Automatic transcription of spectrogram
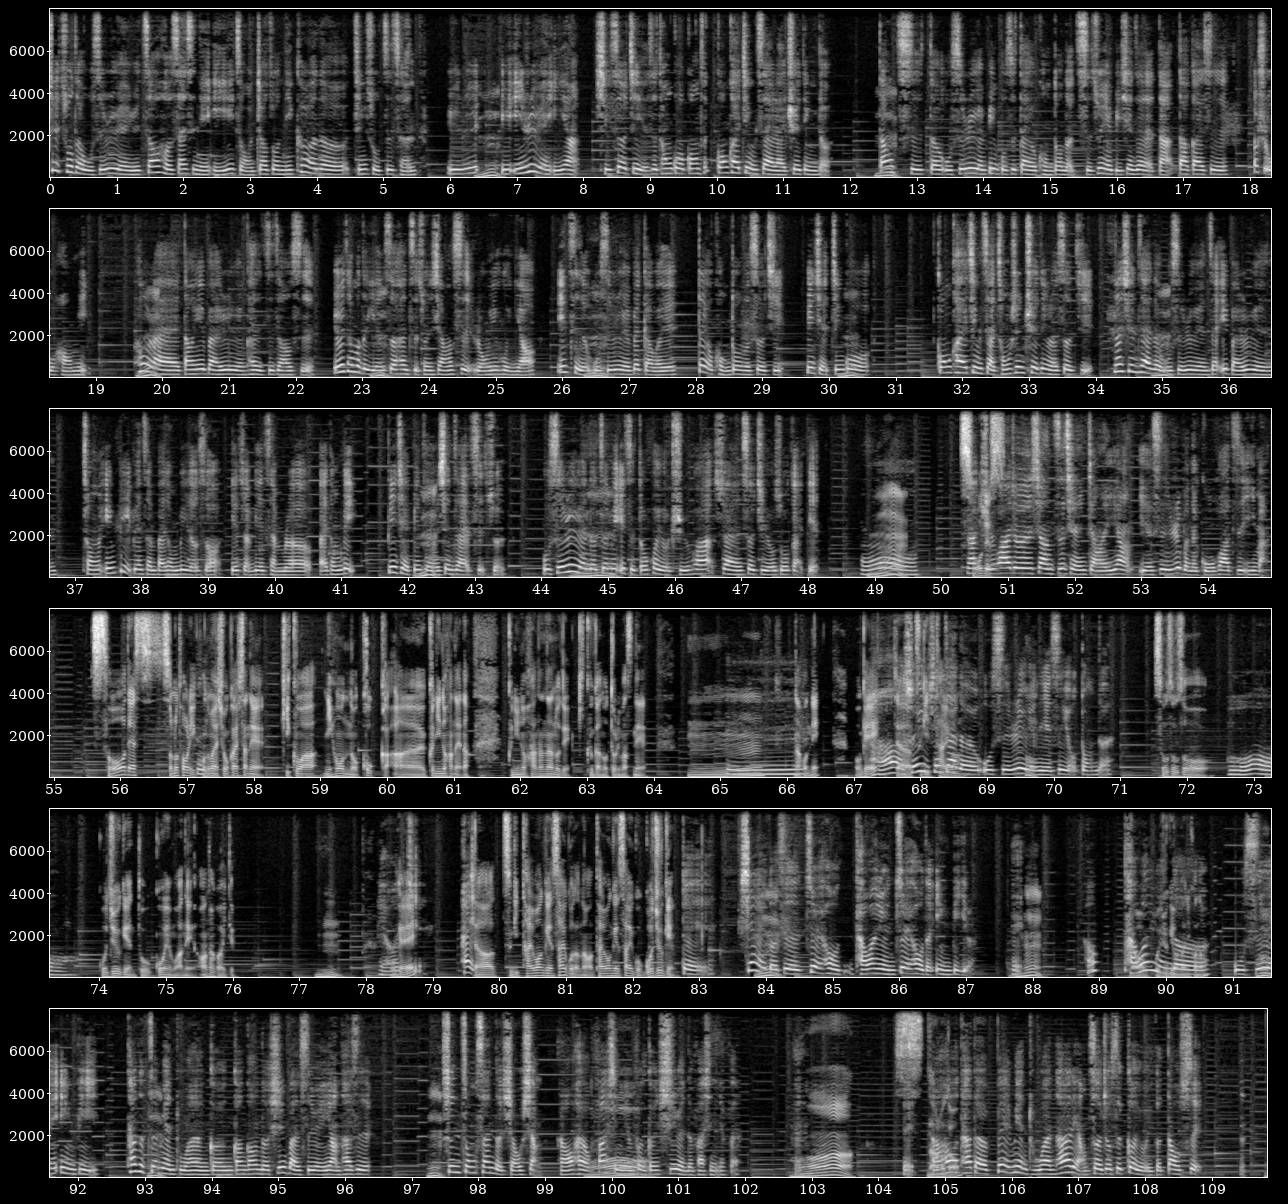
最初的五十日元于昭和三十年以一种叫做尼克尔的金属制成，与日。与一日元一样，其设计也是通过公公开竞赛来确定的。当时的五十日元并不是带有孔洞的，尺寸也比现在的大，大概是二十五毫米。后来，当一百日元开始制造时，因为它们的颜色和尺寸相似，容易混淆，因此嗯五十日元被改为带有孔洞的设计，并且经过公开竞赛重新确定了设计。那现在的嗯五十日元在一百日元从银币变成白铜币的时候，也转变成了白铜币，并且变成了现在的尺寸。五十日元的正面一直都会有菊花，虽然设计有所改变。哦， そうです。菊花就是像之前讲的一样，也是日本的国花之一嘛。 そうです。その通り、うんこの前紹介したね、菊は日本の国家、あー国の花やな。国の花なので、菊が乗っておりますね。うーん。嗯，なるほどね。OK? じゃ哦，あ所以次、现在台湾。的五十日元也是有动的そうそうそ哦。う。50元と5円はね、穴が開いてる。うん。了解。嗨じ，ゃあ次、台湾元最後だな。台湾元最後、50元。对，下一个是最后、台湾元最后的硬币了。对うん。台湾元的五十元硬币，它的正面图案跟刚刚的新版十元一样，它是うん。孙中山的肖像，然后还有发行年份跟西元的发行年份。あ对ー。，な然るほど。后它的背面图案，它两侧就是各有一个稻穗，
